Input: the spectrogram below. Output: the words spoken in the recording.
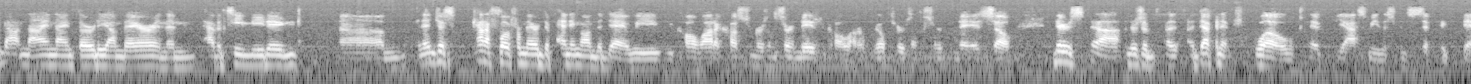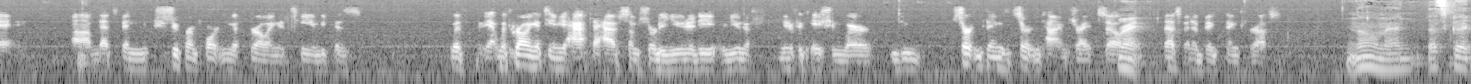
about nine nine thirty. I'm there, and then have a team meeting, um, and then just kind of flow from there depending on the day. We we call a lot of customers on certain days. We call a lot of realtors on certain days. So there's uh, there's a, a definite flow if you ask me the specific day. Um, that's been super important with growing a team because with yeah, with growing a team, you have to have some sort of unity or unif- unification where you do certain things at certain times, right? So Right. that's been a big thing for us. No, man, that's good.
